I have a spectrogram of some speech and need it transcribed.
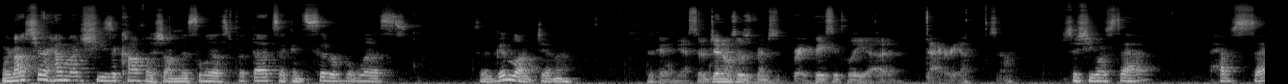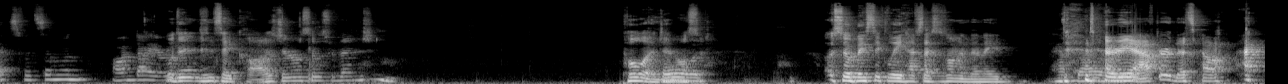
we're not sure how much she's accomplished on this list, but that's a considerable list. So good luck, Jenna. Okay, yeah. So General Tso's revenge is basically uh, diarrhea. So So she wants to ha- have sex with someone on diarrhea. well, didn't, didn't say cause General Tso's revenge. Pull a General. So, so basically, have sex with someone and then they have diarrhea after. That's how.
